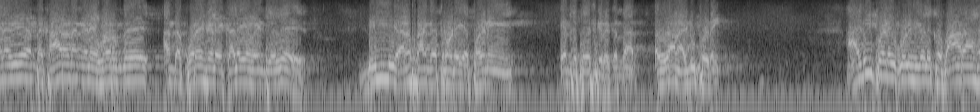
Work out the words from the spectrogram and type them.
எனவே அந்த காரணங்களை உணர்ந்து அந்த குறைகளை களைய வேண்டியது டில்லி அரசாங்கத்தினுடைய பணி என்று பேசியிருக்கின்றார். அதுதான் அடிப்படை. அடிப்படை கொள்கைகளுக்கு மாறாக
